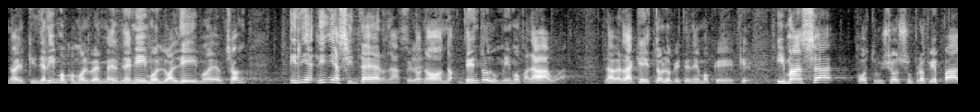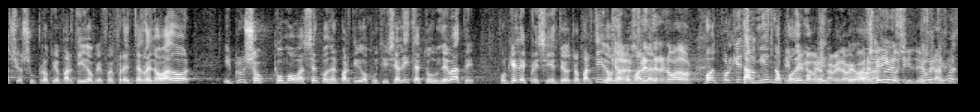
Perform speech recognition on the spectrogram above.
¿no? el kirchnerismo como el menemismo, el dualismo, eh, son línea- líneas internas, pero Sí. no, no, dentro de un mismo paraguas. La verdad que esto es lo que tenemos que... que- Y Massa construyó su propio espacio, su propio partido que fue Frente Renovador. Incluso cómo va a ser con el Partido Justicialista es todo un debate, porque él es presidente de otro partido, Claro, no el como Frente Alberto. Renovador. Bueno, Porque yo- también nos Sí, podemos... pero, ¿sabés lo que pero- pasa? ¿Pero qué dijo Silvio puedo-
